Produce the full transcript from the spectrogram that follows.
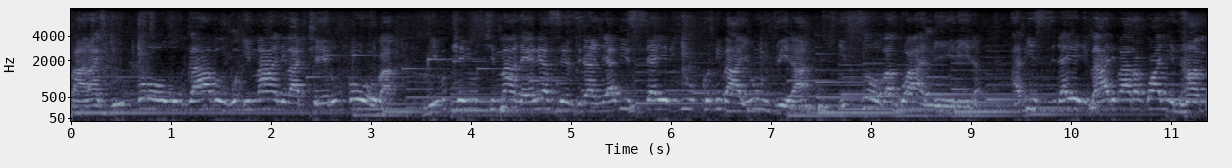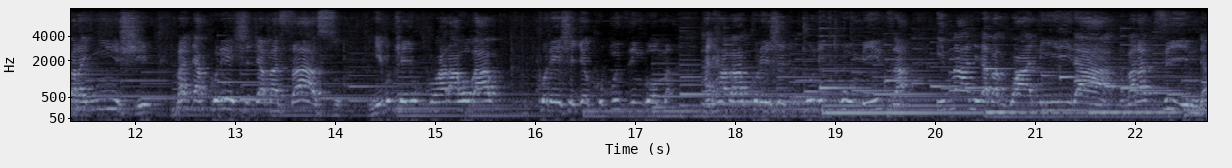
baragira ubwoba ubwabo ngo imana ibatera ubwoba. Mwibuke yuko imana yari yasezeraniye abisirayeli yuko nibayumvira izobagwanirira abisirayeli bari baragwanye intambara nyinshi badakoresheje amasasu. Mwibuke yuko hari aho bakoresheje kuvuza ingoma hariho abakoresheje utundi twumiza. Imana irabagwanirira baratsinda.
